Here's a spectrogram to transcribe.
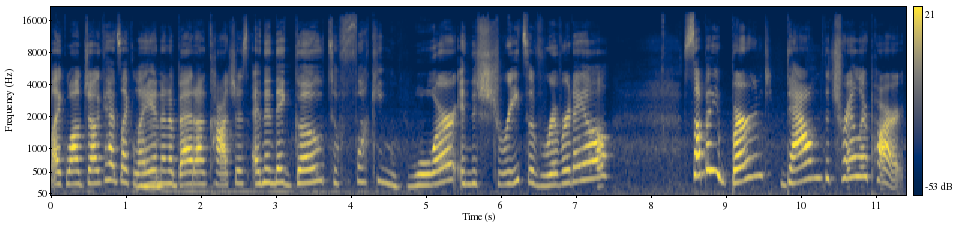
like while Jughead's like laying mm-hmm. in a bed unconscious, and then they go to fucking war in the streets of Riverdale. Somebody burned down the trailer park.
